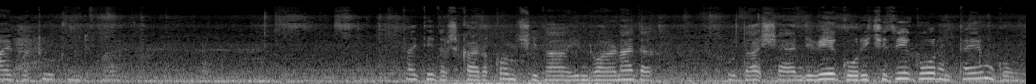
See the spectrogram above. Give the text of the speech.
آی په 225 آی ته د ښکار کوم چې دا اندوانه ده او دا شان دی وی ګوري چې زه ګورم ته هم ګورم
